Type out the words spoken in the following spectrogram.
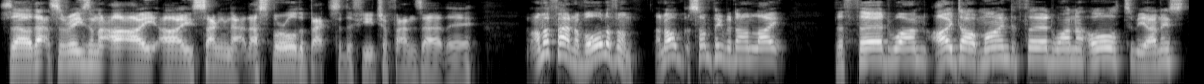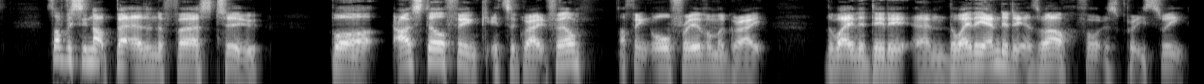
So that's the reason I I sang that. That's for all the Back to the Future fans out there. I'm a fan of all of them. I know some people don't like the third one. I don't mind the third one at all, to be honest. It's obviously not better than the first two, but I still think it's a great film. I think all three of them are great. The way they did it and the way they ended it as well. I thought it was pretty sweet.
